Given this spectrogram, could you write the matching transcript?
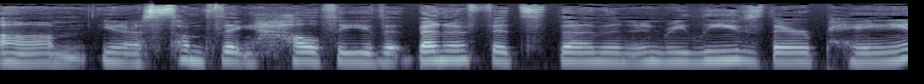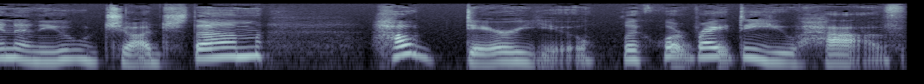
um, you know, something healthy that benefits them and, and relieves their pain and you judge them, how dare you? Like what right do you have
